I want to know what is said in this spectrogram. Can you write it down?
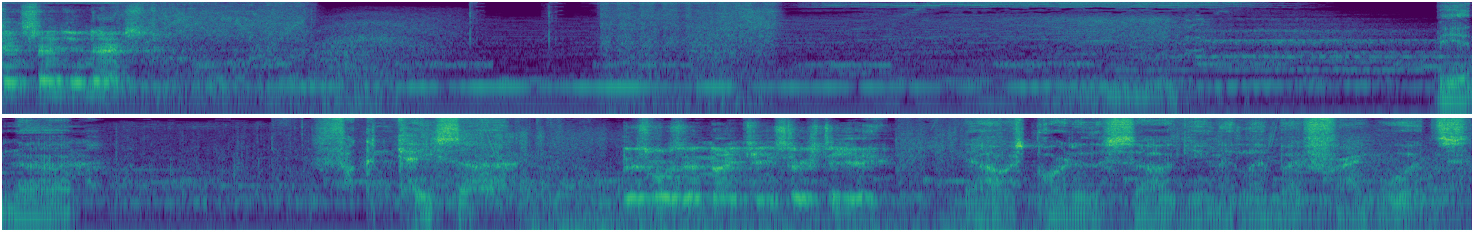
Washington send you next? Vietnam. Fucking Khe Sanh. This was in 1968. Yeah, I was part of the SOG unit led by Frank Woods.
